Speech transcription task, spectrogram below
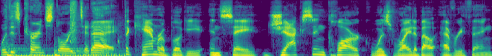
with his current story today. The camera, Boogie, and say Jackson Clark was right about everything,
